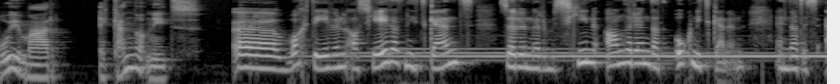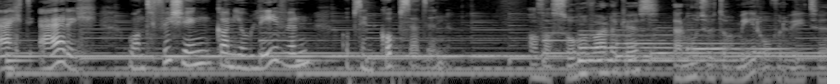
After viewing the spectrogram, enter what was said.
Oei, maar ik ken dat niet. Eh, wacht even. Als jij dat niet kent, zullen er misschien anderen dat ook niet kennen. En dat is echt erg, want phishing kan jouw leven op zijn kop zetten. Als dat zo gevaarlijk is, daar moeten we toch meer over weten.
